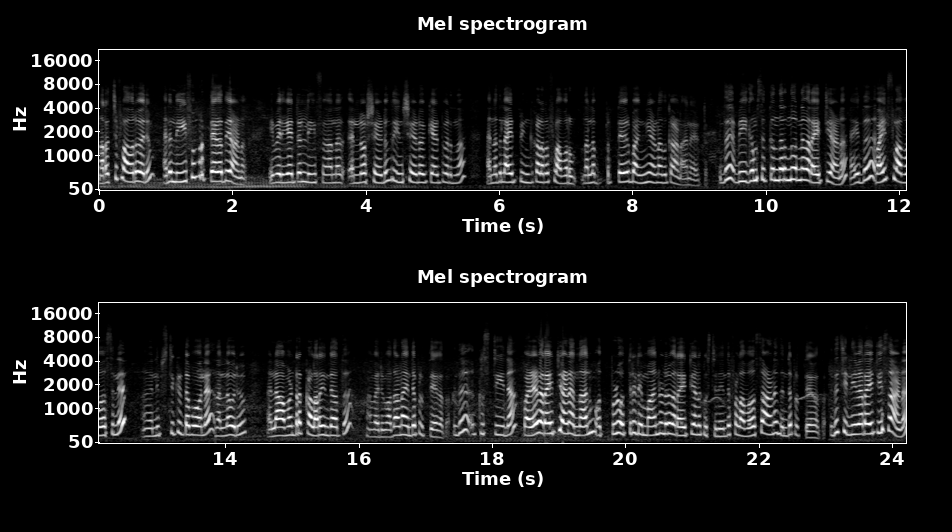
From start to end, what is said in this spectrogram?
നിറച്ച് ഫ്ലവർ വരും. അതിന്റെ ലീഫും പ്രത്യേകതയാണ്. ഈ വെരിഗേറ്റഡ് ലീഫ് നല്ല യെല്ലോ ഷെയ്ഡും ഗ്രീൻ ഷെയ്ഡും ഒക്കെ ആയിട്ട് വരുന്ന അതിനകത്ത് ലൈറ്റ് പിങ്ക് കളർ ഫ്ലവറും നല്ല പ്രത്യേക ഒരു ഭംഗിയാണ് അത് കാണാനായിട്ട്. ഇത് ബീഗം സിക്കന്ദർ എന്ന് പറഞ്ഞ വെറൈറ്റിയാണ് ഇത് വൈറ്റ് ഫ്ലവേഴ്സിൽ ലിപ്സ്റ്റിക് ഇട്ട പോലെ നല്ല ഒരു ലാവണ്ടർ കളർ ഇതിന്റെ അകത്ത് വരും. അതാണ് അതിന്റെ പ്രത്യേകത. ഇത് ക്രിസ്റ്റീന പഴയ വെറൈറ്റിയാണ് എന്നാലും എപ്പോഴും ഒത്തിരി ഡിമാൻഡുള്ള ഒരു വെറൈറ്റിയാണ് ക്രിസ്റ്റീന. ഇതിന്റെ ഫ്ലവേഴ്സ് ആണ് ഇതിന്റെ പ്രത്യേകത. ഇത് ചില്ലി വെറൈറ്റീസ് ആണ്.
